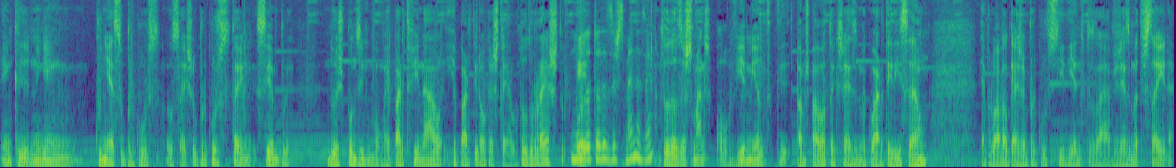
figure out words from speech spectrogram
em que ninguém conhece o percurso, ou seja, o percurso tem sempre dois pontos em comum, é a parte final e a parte de ir ao castelo. Todo o resto Muda é... todas as semanas, é? Todas as semanas, obviamente que vamos para a 84 edição, é provável que haja percursos idênticos à 23ª,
